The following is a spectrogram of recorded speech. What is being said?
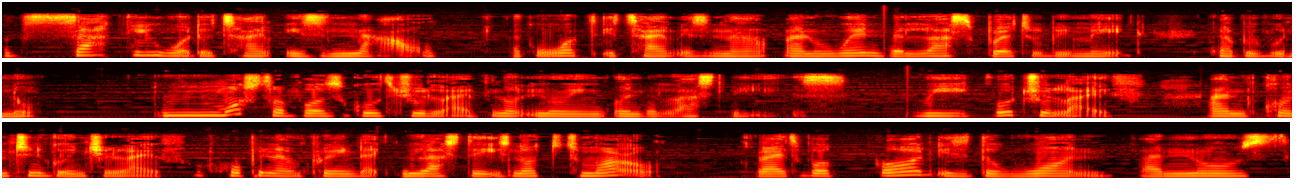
exactly what the time is now, like what the time is now, and when the last breath will be made, that we would know most of us go through life not knowing when the last day is. We go through life and continue going through life, hoping and praying that the last day is not tomorrow, right? But God is the one that knows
